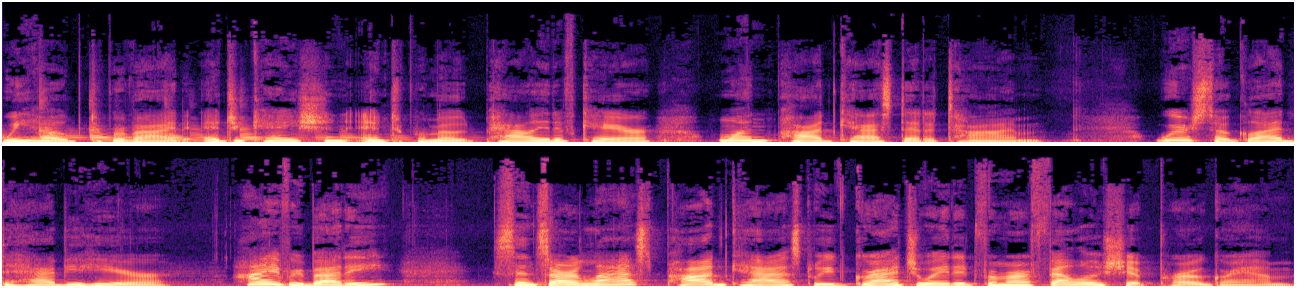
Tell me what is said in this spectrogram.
we hope to provide education and to promote palliative care one podcast at a time. We're so glad to have you here. Hi, everybody. Since our last podcast, we've graduated from our fellowship program.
